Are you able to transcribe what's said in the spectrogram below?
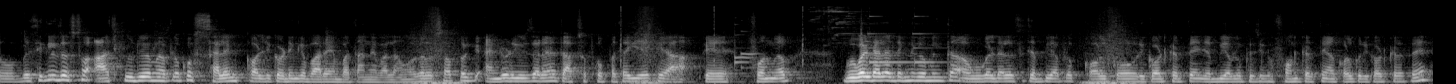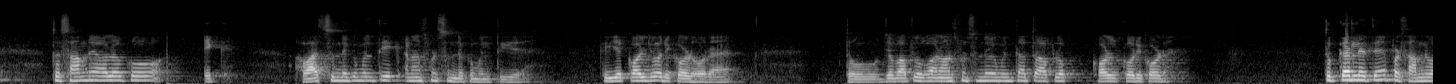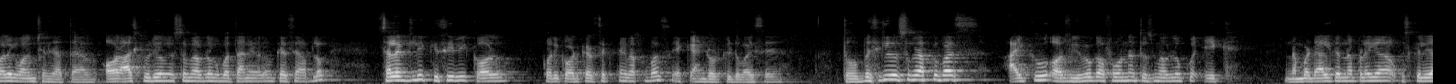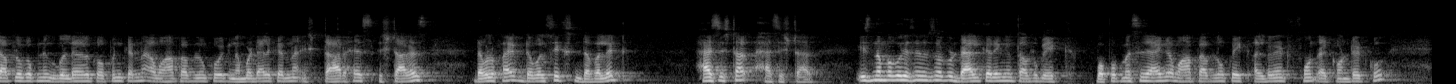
तो बेसिकली दोस्तों, आज की वीडियो में आप लोग को साइलेंट कॉल रिकॉर्डिंग के बारे में बताने वाला हूँ। अगर दोस्तों आप लोग एंड्रॉइड यूज़र हैं तो आप सबको पता ही है कि आपके फ़ोन में अब गूगल डायलर देखने को मिलता है और गूगल डायलर से जब भी आप लोग कॉल को रिकॉर्ड करते हैं, जब भी आप लोग किसी को फ़ोन करते हैं और कॉल को रिकॉर्ड करते हैं तो सामने वालों को एक आवाज़ सुनने को मिलती है, एक अनाउंसमेंट सुनने को मिलती है कि ये कॉल जो रिकॉर्ड हो रहा है। तो जब आप लोग को अनाउंसमेंट सुनने को मिलता है तो आप लोग कॉल को रिकॉर्ड तो कर लेते हैं, पर सामने वाले को मालूम चल जाता है। और आज की वीडियो में दोस्तों मैं आप लोगों को बताने वाला हूँ कैसे आप लोग साइलेंटली किसी भी कॉल को रिकॉर्ड कर सकते हैं। अगर आपके पास एक एंड्रॉइड की डिवाइस है तो बेसिकली दोस्तों, अगर आपके पास आईक्यू और वीवो का फ़ोन है तो उसमें आप लोग को एक नंबर डायल करना पड़ेगा। उसके लिए आप लोग अपने गूगल डायल को ओपन करना है वहाँ पर आप लोग को एक नंबर डायल करना star hash star hash double five double six double eight hash star hash star इस नंबर को जैसे जैसे आप लोग डायल करेंगे तो आप लोग एक पॉपअप मैसेज आएगा। वहाँ पर आप लोग को एक अल्टरनेट फ़ोन कॉन्टैक्ट को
